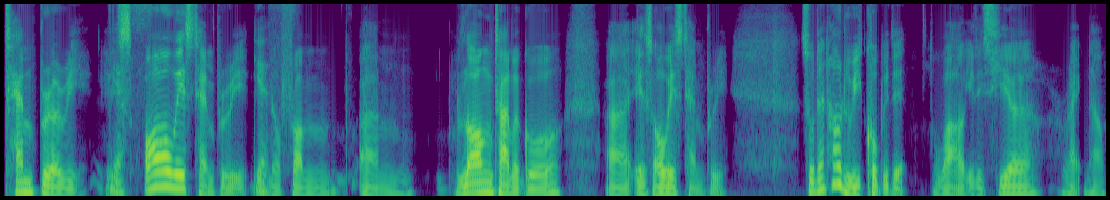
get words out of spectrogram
temporary. It's yes. always temporary. Yes. You know, from um, long time ago, uh, it's always temporary. So then, how do we cope with it while it is here right now?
